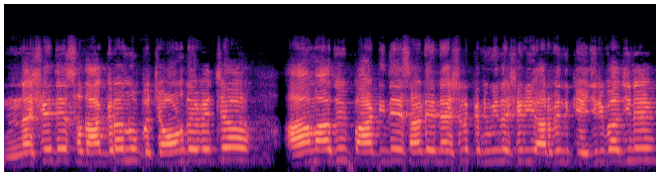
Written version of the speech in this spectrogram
ਨਸ਼ੇ ਦੇ ਸਦਾਗਰਾਂ ਨੂੰ ਬਚਾਉਣ ਦੇ ਵਿੱਚ ਆਮ ਆਦਮੀ ਪਾਰਟੀ ਦੇ ਸਾਡੇ ਨੈਸ਼ਨਲ ਕਨਵੀਨਰ ਸ਼੍ਰੀ ਅਰਵਿੰਦ ਕੇਜਰੀਵਾਲ ਜੀ ਨੇ,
